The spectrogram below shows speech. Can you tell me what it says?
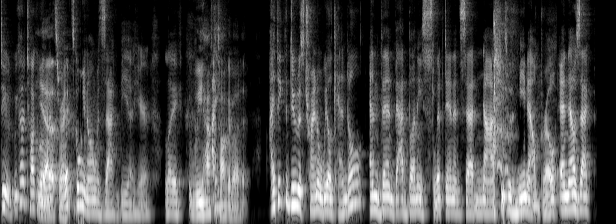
Dude, we gotta talk about Yeah, what that's right. what's going on with Zack Bia here. Like, We have to I talk about it. I think the dude was trying to wheel Kendall, and then Bad Bunny slipped in and said, "Nah, she's with me now, bro." And now Zack,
